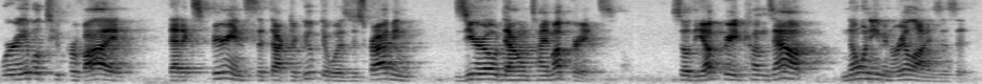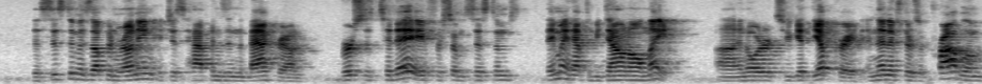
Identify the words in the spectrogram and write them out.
we're able to provide that experience that Dr. Gupta was describing, zero downtime upgrades. So the upgrade comes out, no one even realizes it. The system is up and running, it just happens in the background. Versus today, for some systems, they might have to be down all night uh, in order to get the upgrade. And then if there's a problem,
